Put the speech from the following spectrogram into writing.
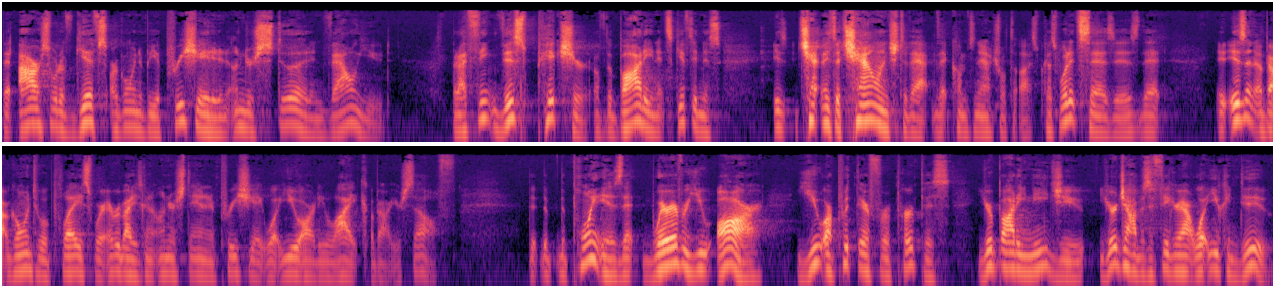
that our sort of gifts are going to be appreciated and understood and valued. But I think this picture of the body and its giftedness is, is a challenge to that that comes natural to us. Because what it says is that it isn't about going to a place where everybody's going to understand and appreciate what you already like about yourself. The, the, the, point is that wherever you are, you are put there for a purpose. Your body needs you. Your job is to figure out what you can do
